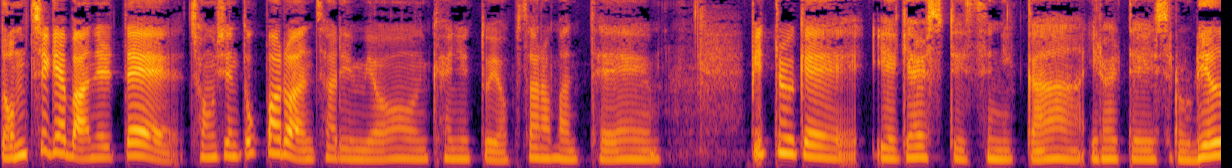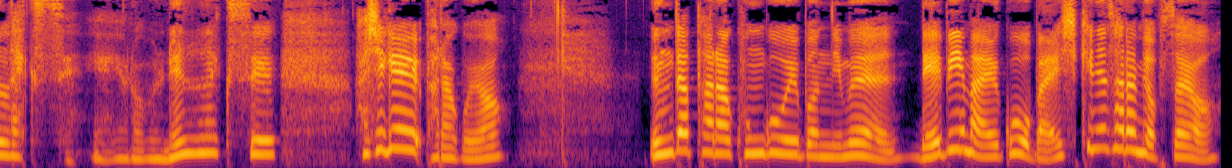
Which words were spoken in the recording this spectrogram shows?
넘치게 많을 때 정신 똑바로 안 차리면 괜히 또 옆 사람한테 삐뚤게 얘기할 수도 있으니까 이럴 때일수록 릴렉스. 예, 여러분 릴렉스 하시길 바라고요. 응답하라 0951번님은 내비 말고 말 시키는 사람이 없어요.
